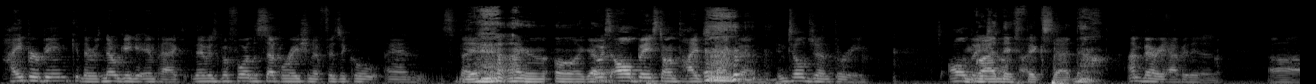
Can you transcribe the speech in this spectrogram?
hyper beam. There was no giga impact. That was before the separation of physical and special. Yeah, I remember. Oh my god. It was all based on types back then until Gen three. It's all I'm based glad on they types. fixed that though. I'm very happy they did. Uh,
